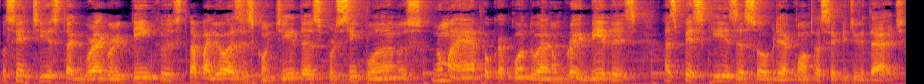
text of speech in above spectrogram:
O cientista Gregory Pincus trabalhou às escondidas por cinco anos, numa época quando eram proibidas as pesquisas sobre a contraceptividade.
